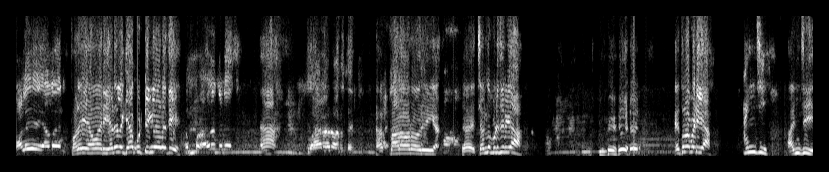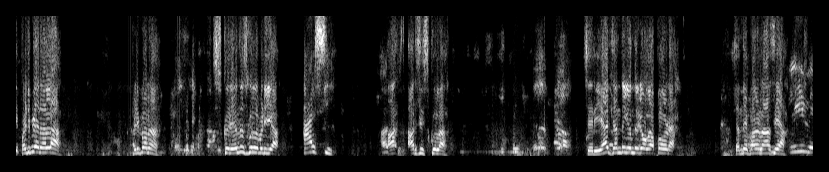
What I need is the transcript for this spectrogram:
பழைய வியாபாரி. பழைய வியாபாரி. இடையில கேப் விட்டீங்களா அண்ணாச்சி? வாரம் வாரம் வருவீங்க. சந்தை பிடிச்சிருக்கா? எத்தனை படிக்கா? அஞ்சு. அஞ்சு. படிப்பியா நல்லா? படிப்பானா? ஸ்கூல் எந்த ஸ்கூல்ல படிக்கா? ஆசி ஆர்சி ஸ்கூலா? சரி ஏன் சந்தைக்கு வந்திருக்க உங்க அப்பாவோட? சந்தை பார்க்கணும் ஆசையா? லீவு.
